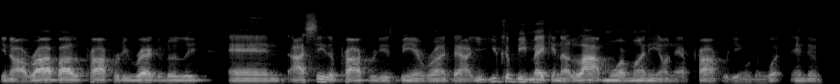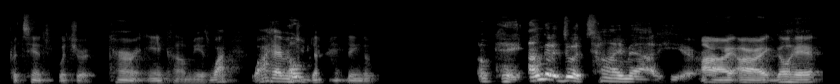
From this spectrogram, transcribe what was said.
You know, I ride by the property regularly and I see the property is being run down. You, you could be making a lot more money on that property than what, in the potential, what your current income is. Why, why haven't you done anything? to- Okay, I'm gonna do a timeout here. All right, all right, go ahead.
